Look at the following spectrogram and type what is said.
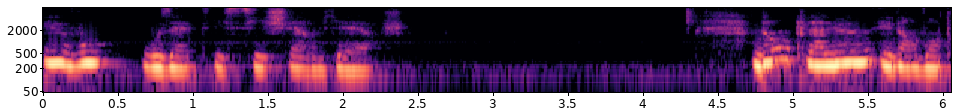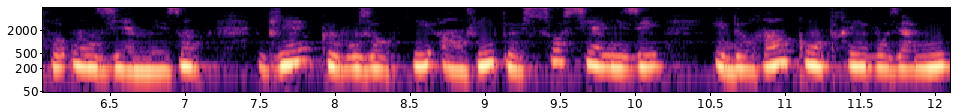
Et vous, vous êtes ici, chère Vierge. Donc la lune est dans votre onzième maison, bien que vous auriez envie de socialiser et de rencontrer vos amis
